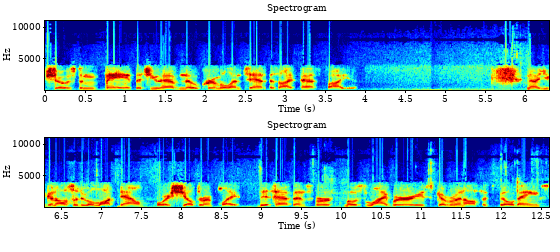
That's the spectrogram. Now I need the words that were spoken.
shows to me that you have no criminal intent as I pass by you. Now, you can also do a lockdown or a shelter in place. This happens for most libraries, government office buildings,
